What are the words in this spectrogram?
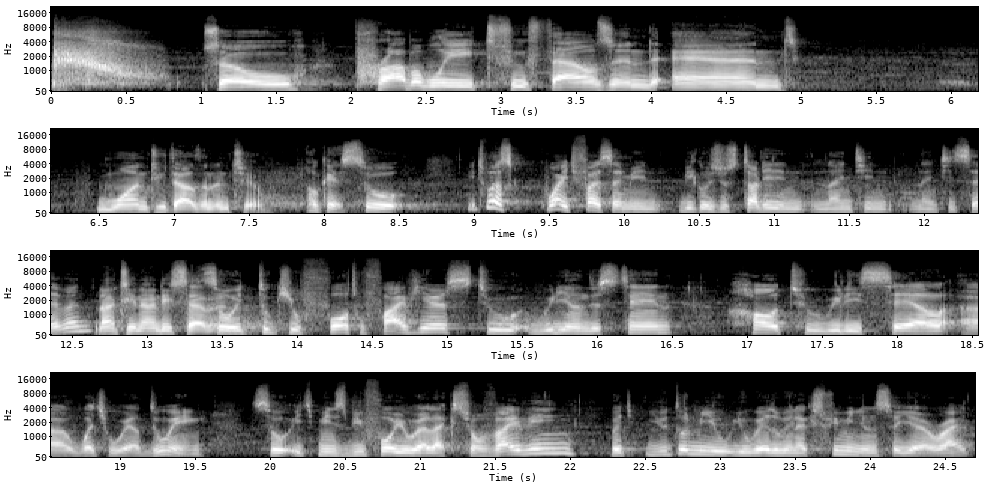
So probably 2001, 2002. Okay, so it was quite fast. I mean, because you started in 1997. 1997. So it took you four to five years to really understand how to really sell uh, what you were doing. So it means before you were like surviving, but you told me you, you were doing like three millions a year, right?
